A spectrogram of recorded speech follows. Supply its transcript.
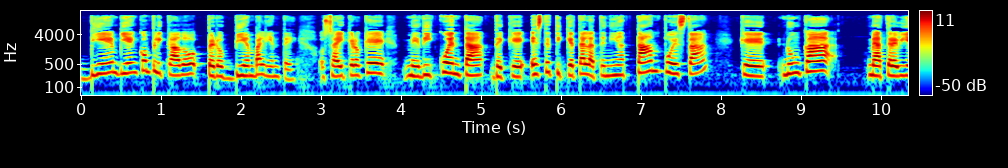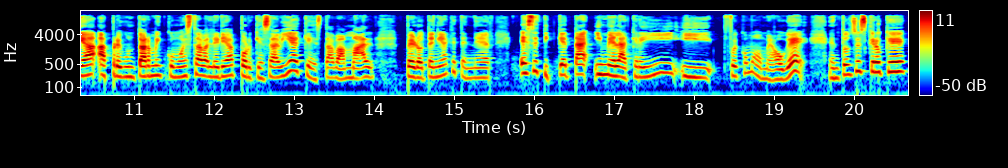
bien, bien complicado, pero bien valiente. O sea, y creo que me di cuenta de que esta etiqueta la tenía tan puesta que nunca me atrevía a preguntarme cómo está Valeria porque sabía que estaba mal, pero tenía que tener esa etiqueta y me la creí y fue como me ahogué. Entonces creo que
